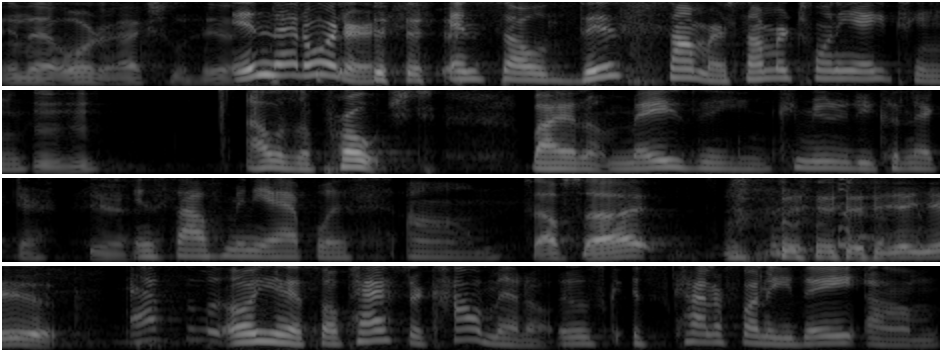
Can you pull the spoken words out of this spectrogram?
In that order, actually. Yeah. in that order. and so this summer, summer 2018, Mm-hmm. I was approached by an amazing community connector Yeah. in South Minneapolis. Um, South side. yeah, yeah. Absolutely. Oh yeah. So Pastor Calmetto, it was. It's kind of funny. They um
